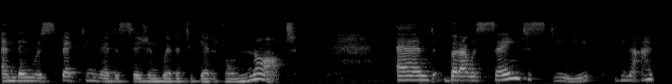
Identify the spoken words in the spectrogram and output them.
and then respecting their decision whether to get it or not. And but I was saying to Steve, you know, I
